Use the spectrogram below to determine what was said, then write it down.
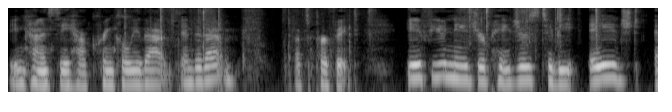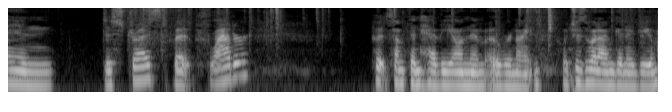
You can kind of see how crinkly that ended up. That's perfect. If you need your pages to be aged and distressed but flatter, put something heavy on them overnight, which is what I'm going to do.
